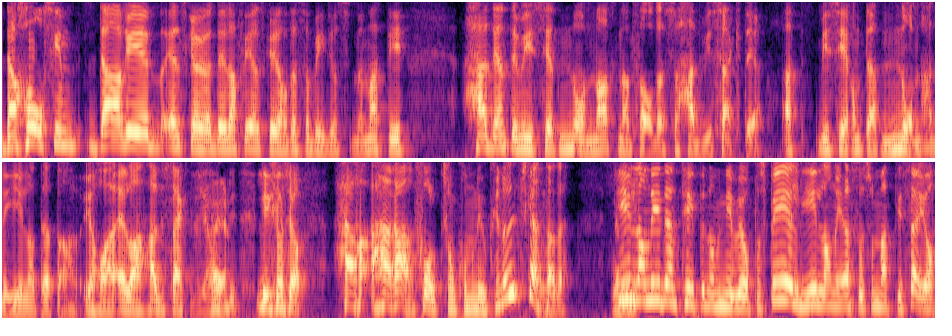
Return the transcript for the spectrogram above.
Där har sin, där är, älskar jag, det är därför jag älskar att göra dessa videos med Matti. Hade inte vi sett någon marknad för det så hade vi sagt det. Att vi ser inte att någon hade gillat detta. Har, eller hade sagt, Ja, ja. liksom så. Här, här är folk som kommer nog kunna uppskatta det. men- Gillar ni den typen av nivå på spel, gillar ni, alltså som Matti säger,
